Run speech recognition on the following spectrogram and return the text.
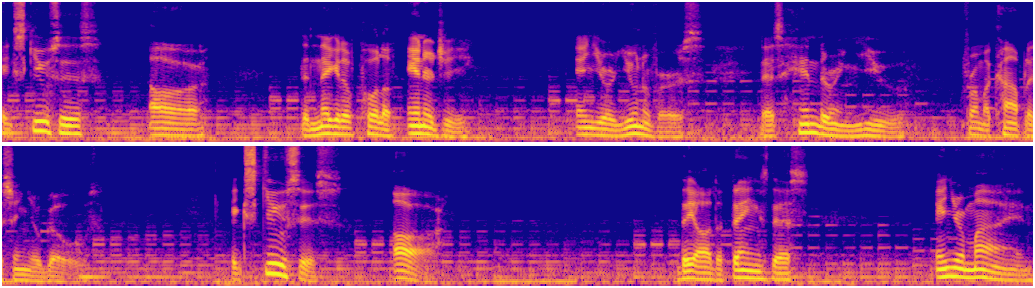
Excuses are the negative pull of energy in your universe that's hindering you from accomplishing your goals. Excuses are they are the things that's in your mind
